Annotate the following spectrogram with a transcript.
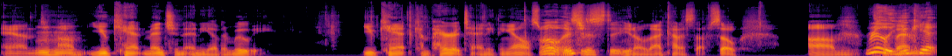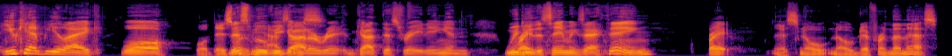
And Mhm. um, you can't mention any other movie you can't compare it to anything else Oh, this is, interesting. you know that kind of stuff so um really, so you can't you can't be like, well, well this this, movie, has got this. a ra- got this rating, and we do the same exact thing. right it's no no different than this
